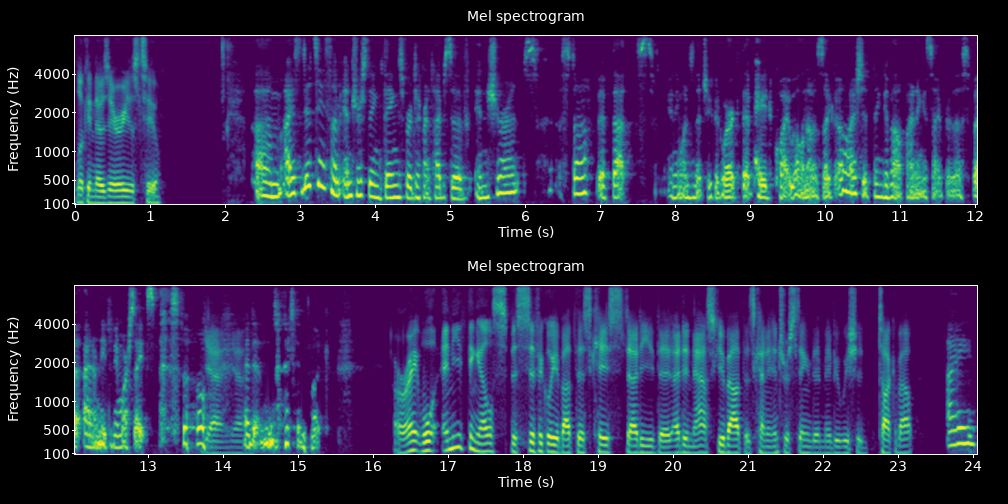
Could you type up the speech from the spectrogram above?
look in those areas too? Um, I did see some interesting things for different types of insurance stuff, if that's anyone's that you could work, that paid quite well. And I was like, oh, I should think about finding a site for this, but I don't need any more sites. so yeah, yeah. I didn't, I didn't look. All right. Well, anything else specifically about this case study that I didn't ask you about that's kind of interesting that maybe we should talk about? I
